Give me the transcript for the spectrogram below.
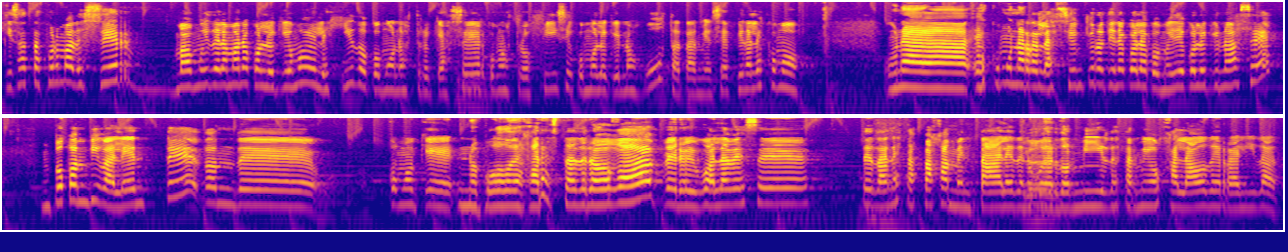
quizás esta forma de ser va muy de la mano con lo que hemos elegido como nuestro quehacer, como nuestro oficio, como lo que nos gusta también. Si al final es como una es como una relación que uno tiene con la comedia, con lo que uno hace, un poco ambivalente, donde como que no puedo dejar esta droga, pero igual a veces te dan estas pajas mentales de no Claro. poder dormir, de estar medio jalado de realidad.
